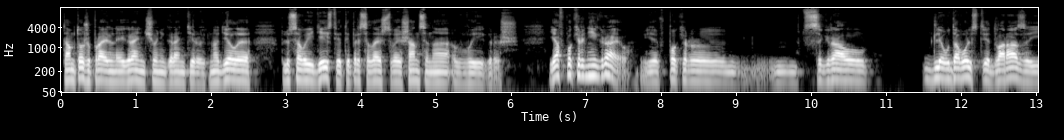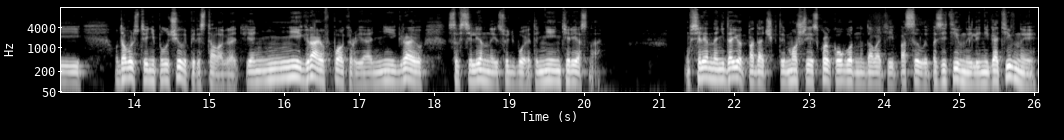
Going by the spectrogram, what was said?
Там тоже правильная игра ничего не гарантирует. Но делая плюсовые действия, ты присылаешь свои шансы на выигрыш. Я в покер не играю. Я в покер э, сыграл для удовольствия два раза и удовольствия не получил и перестал играть. Я не играю в покер, я не играю со вселенной и судьбой. Это неинтересно. Вселенная не дает подачек. Ты можешь ей сколько угодно давать ей посылы, позитивные или негативные.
